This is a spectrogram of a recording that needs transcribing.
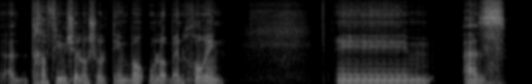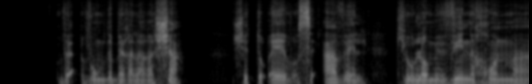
שהדחפים שלו שולטים בו הוא לא בן חורין. אה, אז, והוא מדבר על הרשע, שטועה ועושה עוול, כי הוא לא מבין נכון מה,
